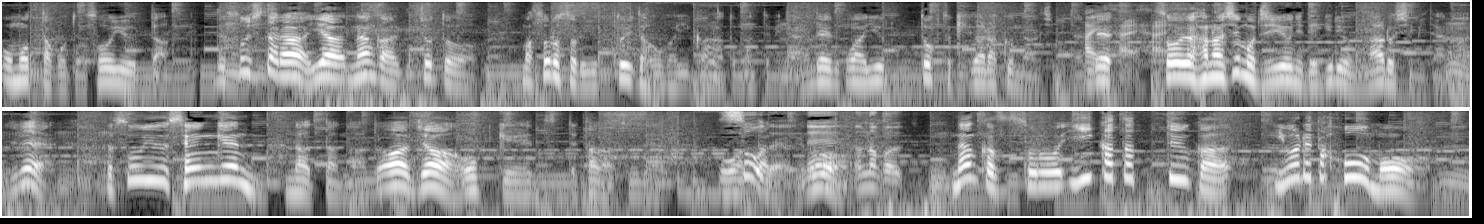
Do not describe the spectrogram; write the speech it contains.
思ったことをそう言った。でそしたらいやなんかちょっと、まあ、そろそろ言っといた方がいいかなと思ってみたいな。で、まあ、言っとくと気が楽になるしみたいな、はいはいはい。でそういう話も自由にできるようになるしみたいな感じで、そういう宣言だったんだと。あじゃあ OK っつってただそれで終そうんだよわっただけどね。なんか、うん。なんかその言い方っていうか言われた方もうんうん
